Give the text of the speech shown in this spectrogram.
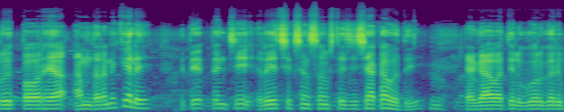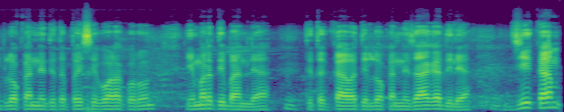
रोहित पवार ह्या आमदारांनी केले. तिथे एक त्यांची रयत शिक्षण संस्थेची शाखा होती. या गावातील गोरगरीब लोकांनी तिथं पैसे गोळा करून इमारती बांधल्या. तिथं गावातील लोकांनी जागा दिल्या. जी काम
